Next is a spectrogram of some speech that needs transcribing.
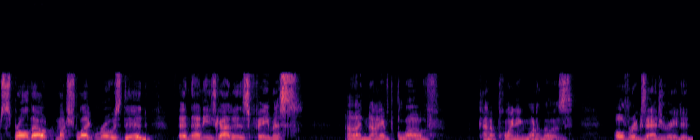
sprawled out, much like Rose did. And then he's got his famous uh, knived glove, kind of pointing one of those over exaggerated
